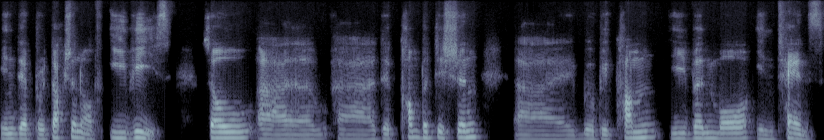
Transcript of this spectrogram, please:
in the production of EVs. So uh, uh, the competition uh, will become even more intense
